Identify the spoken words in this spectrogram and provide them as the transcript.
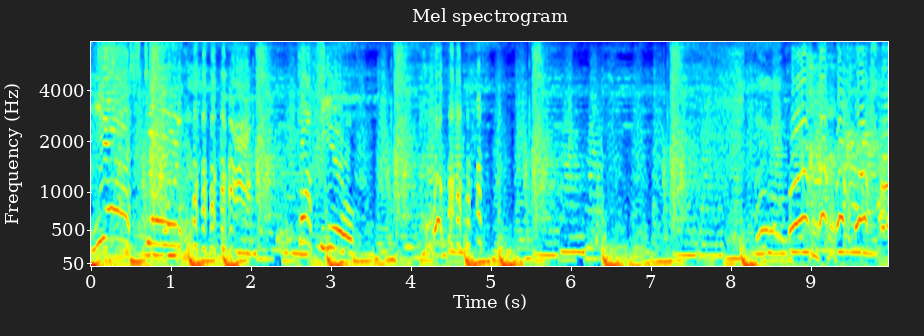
Yes, dude! fuck you! yes!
